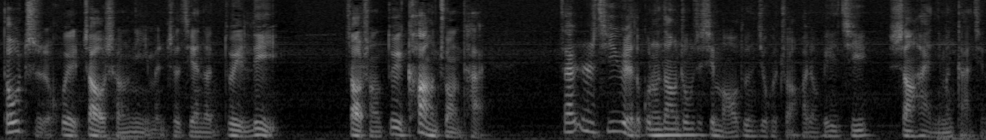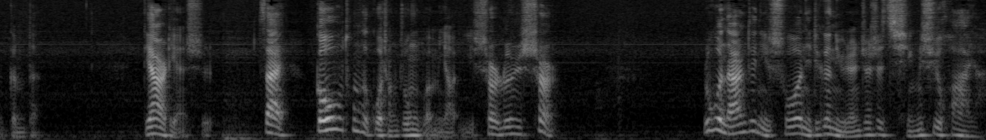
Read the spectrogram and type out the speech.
都只会造成你们之间的对立，造成对抗状态。在日积月累的过程当中，这些矛盾就会转化成危机，伤害你们感情的根本。第二点是，在沟通的过程中，我们要以事儿论事儿。如果男人对你说：“你这个女人真是情绪化呀，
